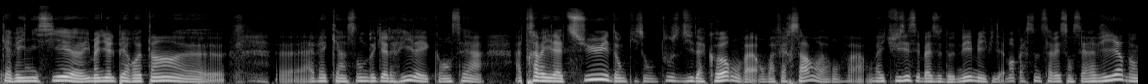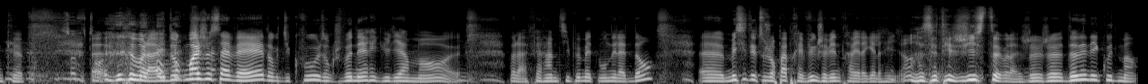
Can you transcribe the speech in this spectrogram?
qu'avait initié Emmanuel Perrotin euh, avec un certain nombre de galeries, il a commencé à, travailler là-dessus. Et donc, ils ont tous dit d'accord, on va, on va faire ça, on va, on va, utiliser ces bases de données, mais évidemment, personne ne savait s'en servir. Donc, euh, Sauf toi. Euh, voilà. Et donc, moi, je savais. Donc, du coup, donc, je venais régulièrement mm. voilà, faire un petit peu mettre mon nez là-dedans. mais c'était toujours pas prévu que je vienne travailler à la galerie. Hein. C'était juste, voilà, je, je, donnais des coups de main.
